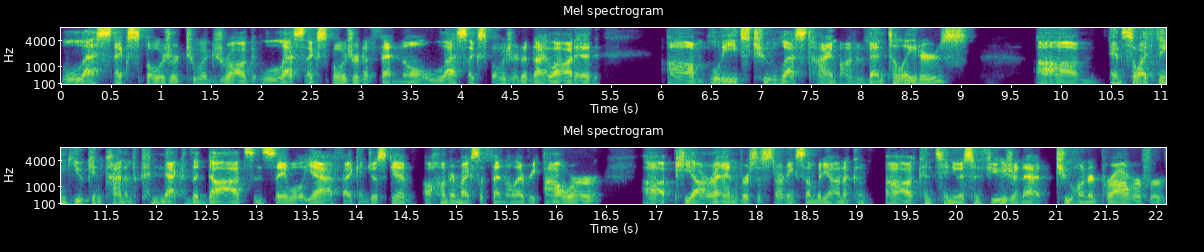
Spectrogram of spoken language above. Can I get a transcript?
less exposure to a drug, less exposure to fentanyl, less exposure to dilaudid um, leads to less time on ventilators. Um, and so I think you can kind of connect the dots and say, well, yeah, if I can just give 100 mics of fentanyl every hour, uh, PRN versus starting somebody on a con- uh, continuous infusion at 200 per hour for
